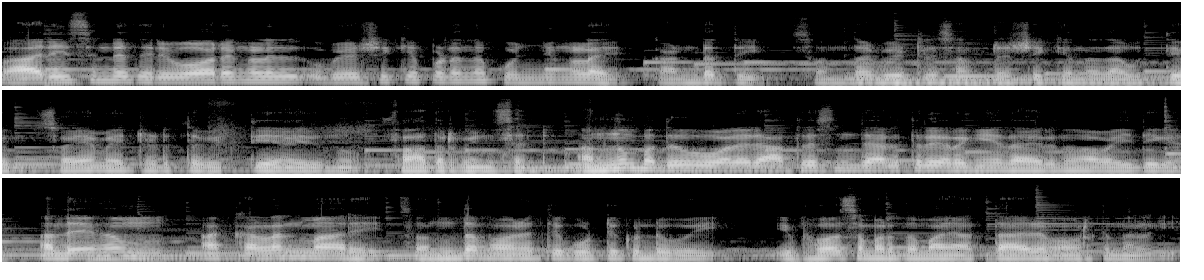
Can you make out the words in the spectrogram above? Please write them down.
പാരീസിന്റെ തെരുവോരങ്ങളിൽ ഉപേക്ഷിക്കപ്പെടുന്ന കുഞ്ഞുങ്ങളെ കണ്ടെത്തി സ്വന്തം വീട്ടിൽ സംരക്ഷിക്കുന്ന ദൗത്യം സ്വയം ഏറ്റെടുത്ത വ്യക്തിയായിരുന്നു ഫാദർ വിൻസെന്റ്. അന്നും പതിവ് പോലെ രാത്രി സഞ്ചാരത്തിൽ ഇറങ്ങിയതായിരുന്നു ആ വൈദികൻ. അദ്ദേഹം ആ കള്ളന്മാരെ സ്വന്തം ഭവനത്തിൽ കൂട്ടിക്കൊണ്ടുപോയി വിഭവസമൃദ്ധമായ അത്താഴം അവർക്ക് നൽകി.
